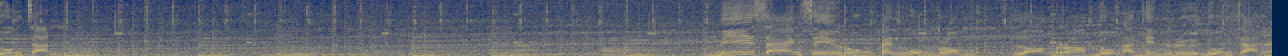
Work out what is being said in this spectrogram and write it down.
ดวงจันทร์ มีแสงสีรุ้งเป็นวงกลม ล้อมรอบดวงอาทิตย์หรือดวงจันทร์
